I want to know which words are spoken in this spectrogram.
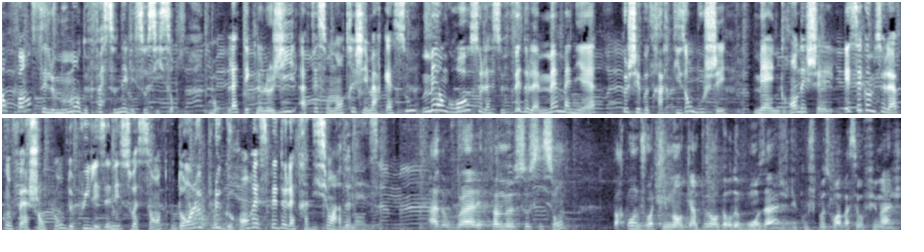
enfin, c'est le moment de façonner les saucissons. Bon, la technologie a fait son entrée chez Marcassou, mais en gros, cela se fait de la même manière que chez votre artisan boucher, mais à une grande échelle. Et c'est comme cela qu'on fait à Champlon depuis les années 60, dans le plus grand respect de la tradition ardennaise. Ah donc voilà les fameux saucissons. Par contre je vois qu'il manque un peu encore de bronzage, du coup je suppose qu'on va passer au fumage?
